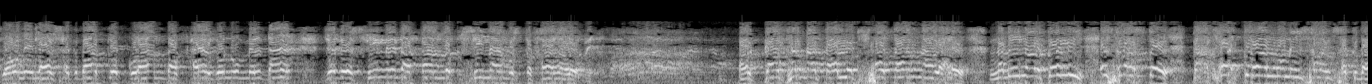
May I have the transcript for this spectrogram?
کیوں نہیں لے سکتا کہ قرآن دا فیض انہوں ملتا ہے؟ جب سینے دا تعلق سینا مستفا نہ ہو اور کافر دا تعلق شیطان نال ہے۔ نبی نال کوئی اس واسطے کافر قرآن نہیں سمجھ سکتا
